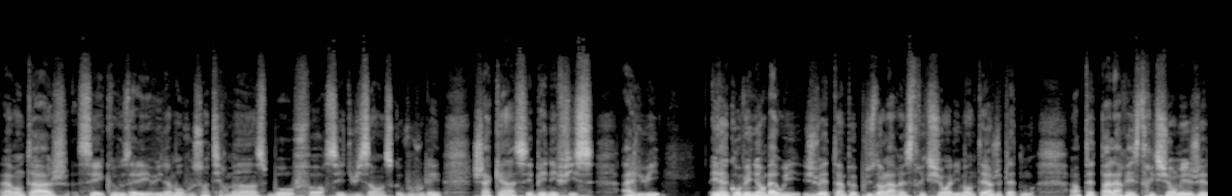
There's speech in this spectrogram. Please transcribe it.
L'avantage, c'est que vous allez évidemment vous sentir mince, beau, fort, séduisant, ce que vous voulez. Chacun a ses bénéfices à lui. Et inconvénient, bah oui, je vais être un peu plus dans la restriction alimentaire. Je vais peut-être, alors peut-être pas la restriction, mais je vais,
